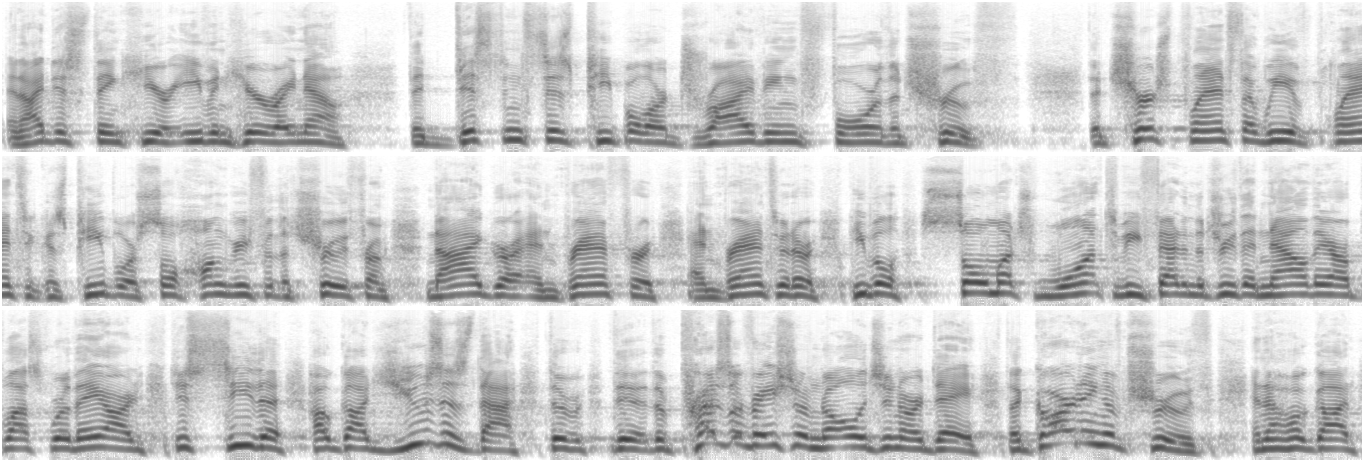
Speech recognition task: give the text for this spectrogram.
And I just think here, even here right now, the distances people are driving for the truth. The church plants that we have planted because people are so hungry for the truth from Niagara and Brantford and Brampton, whatever. People so much want to be fed in the truth and now they are blessed where they are. Just see the, how God uses that, the, the, the preservation of knowledge in our day, the guarding of truth, and how God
